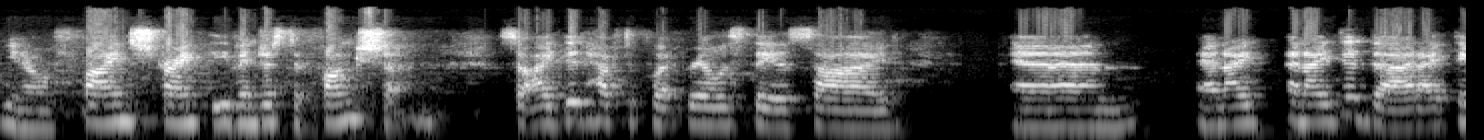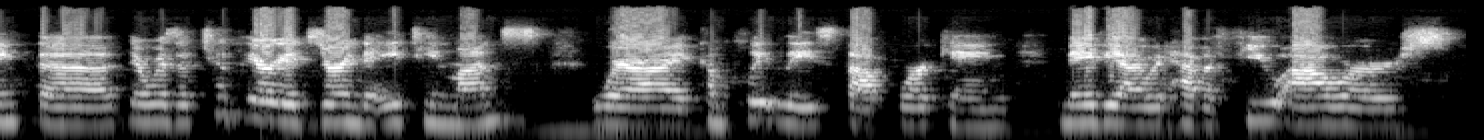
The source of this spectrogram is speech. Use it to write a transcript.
you know find strength even just to function. So i did have to put real estate aside. And and i and i did that. I think the there was a two periods during the 18 months where i completely stopped working. Maybe i would have a few hours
